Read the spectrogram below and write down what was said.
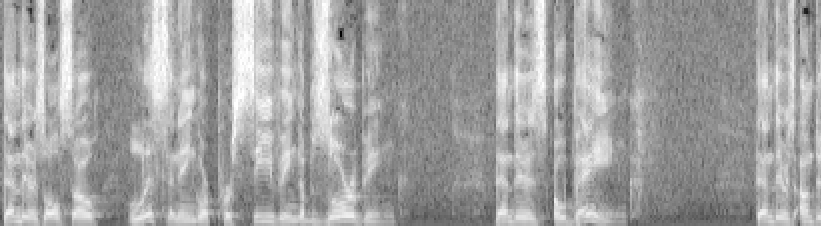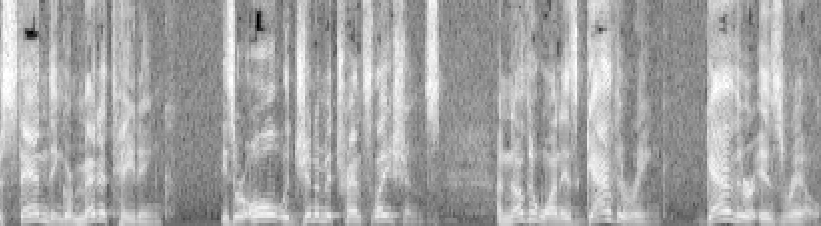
Then there's also listening or perceiving, absorbing. Then there's obeying. Then there's understanding or meditating. These are all legitimate translations. Another one is gathering. Gather Israel.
